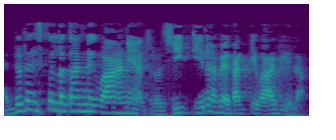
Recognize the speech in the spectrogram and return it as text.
ඇඩ්වර්ටයිස් කරලා ගන්න වාහනේ ඇතුළේ සීට් තියෙනවා හැබැයි කට්ටිය වාඩි වෙලා.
